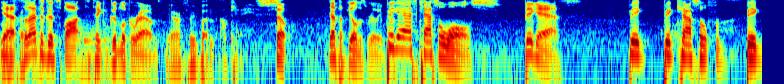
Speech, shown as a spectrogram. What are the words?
Yeah. So that's a good spot to take a good look around. the R3 button. Okay, so Depth of field is really impressive. big ass castle walls, Big ass. big big castle for big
